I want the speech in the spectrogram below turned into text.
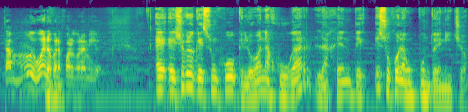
Está muy bueno para jugar con amigos. Eh, eh, yo creo que es un juego que lo van a jugar la gente. Es un juego en algún punto de nicho.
